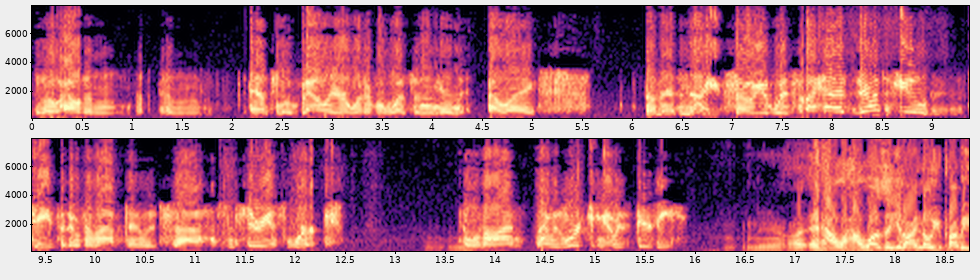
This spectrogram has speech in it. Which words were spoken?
you know, out in, in Antelope Valley or whatever it was in, in L.A. on that night. So it was, I had, there was a few days that overlapped it was, uh, some serious work going on. I was working, I was busy. Yeah, and how how was it? You know, I know you probably,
